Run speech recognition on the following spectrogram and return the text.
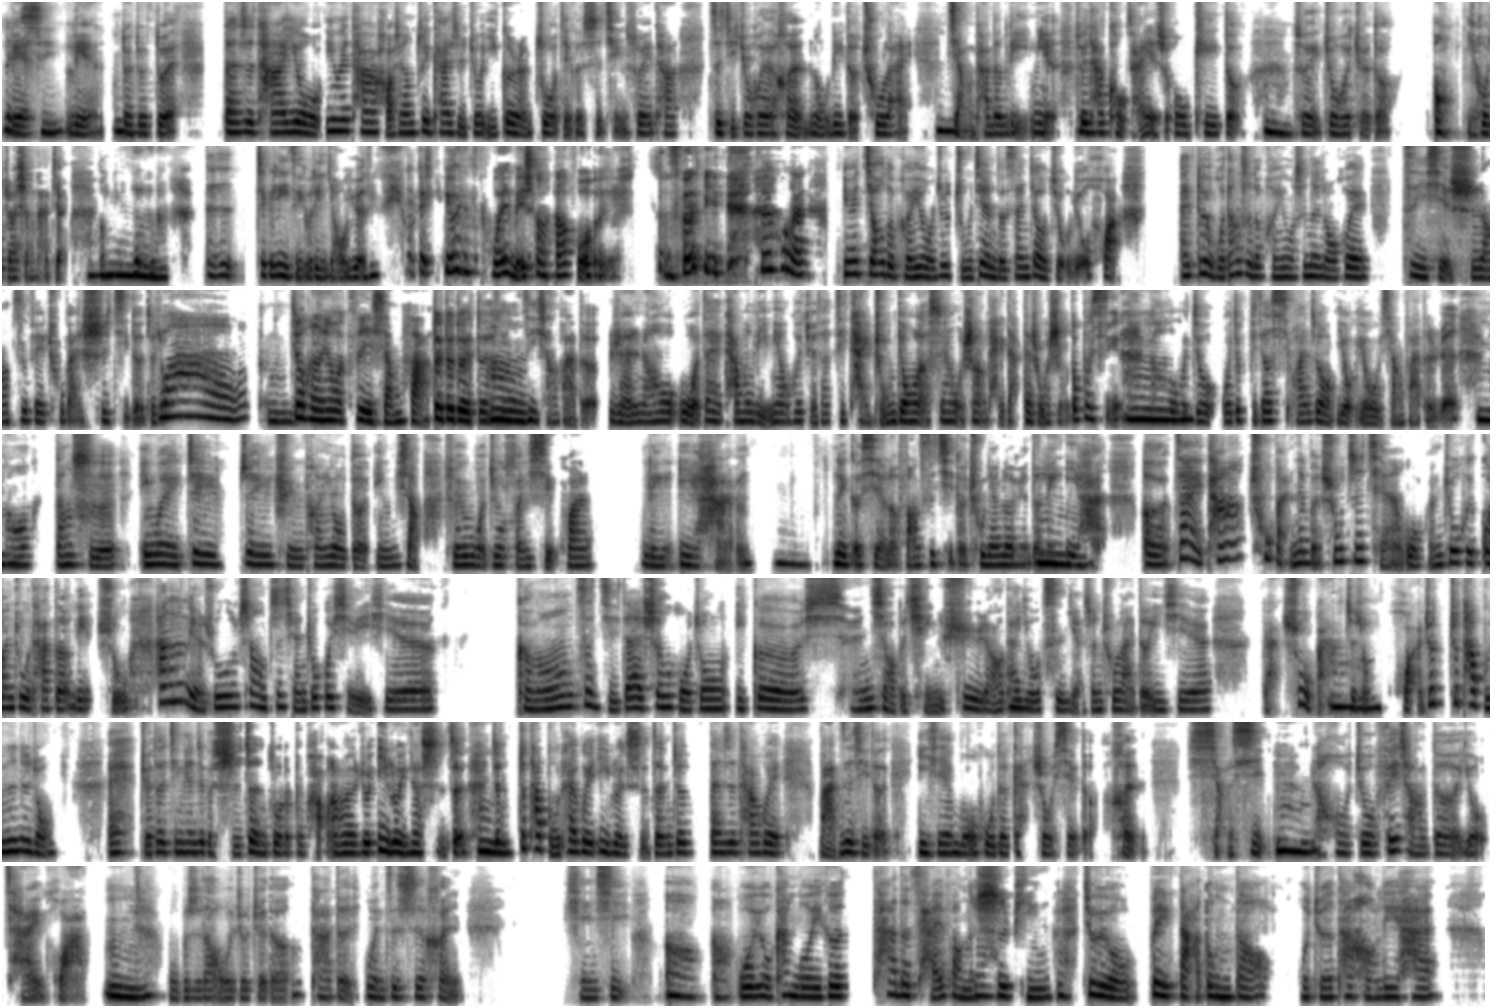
类型脸，对嗯对对。但是他又，因为他好像最开始就一个人做这个事情，所以他自己就会很努力的出来嗯讲他的理念，所以他口才也是 OK 的，嗯所以就会觉得。哦，以后就要向他讲。嗯 但是这个例子有点遥远，因为因为我也没上哈佛，所以所以后来因为交的朋友就逐渐的三教九流化。哎，对，我当时的朋友是那种会自己写诗，然后自费出版诗集的这种，哇，嗯，就很有自己想法，对对对对，很有自嗯己想法的人。然后我在他们里面，我会觉得自己太中庸了。虽然我上了台大，但是我什么都不行。然后我嗯就我就比较喜欢这种有有想法的人。然嗯后当时因为这一这一群朋友的影响，所以我就很喜欢林奕含。嗯。那个写了房思琪的《初恋乐园》的林奕嗯。含，呃，在他出版那本书之前，我们就会关注他的脸书。他的脸书上之前就会写一些可能自己在生活中一个很小的情绪，然后他嗯。由此衍生出来的一些感受吧。这种嗯话，就就他不是那种。哎，觉得今天这个时政做的不好，然后就议论一下时政，就嗯就他不太会议论时政，就但是他会把自己的一些模糊的感受写得很详细，嗯然后就非常的有才华。嗯我不知道，我就觉得他的文字是很纤细嗯，啊，我有看过一个他的采访的嗯视频，嗯就有被打动到，我觉得他好厉害，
